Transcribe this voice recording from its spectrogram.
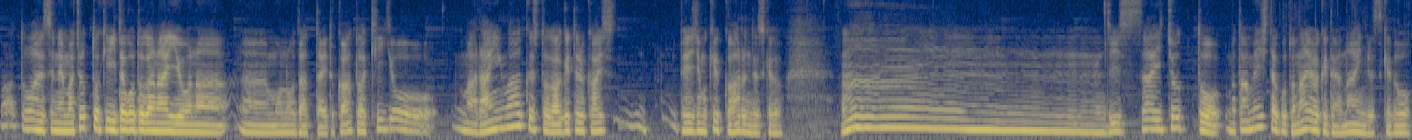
あとはですね、まあ、ちょっと聞いたことがないような、うん、ものだったりとかあとは企業、まあ、LINEWORKS とか上げてるページも結構あるんですけどうーん実際ちょっと、ま、試したことないわけではないんですけど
